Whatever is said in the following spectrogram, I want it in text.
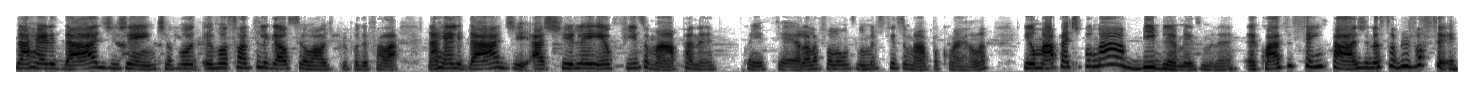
Na realidade, gente, eu vou, eu vou só desligar o seu áudio para poder falar. Na realidade, a Shirley, eu fiz o mapa, né? Conheci ela, ela falou uns números, fiz o mapa com ela. E o mapa é tipo uma bíblia mesmo, né? É quase 100 páginas sobre você.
